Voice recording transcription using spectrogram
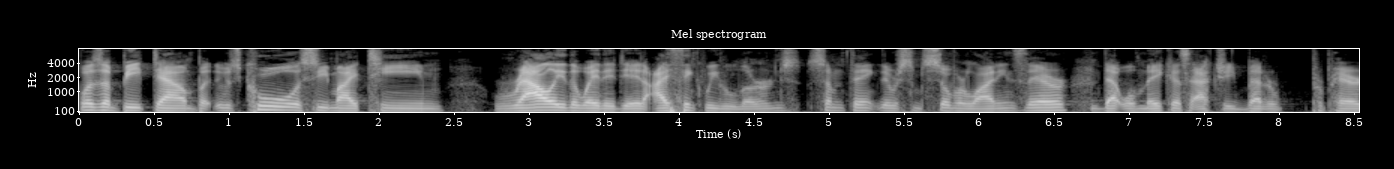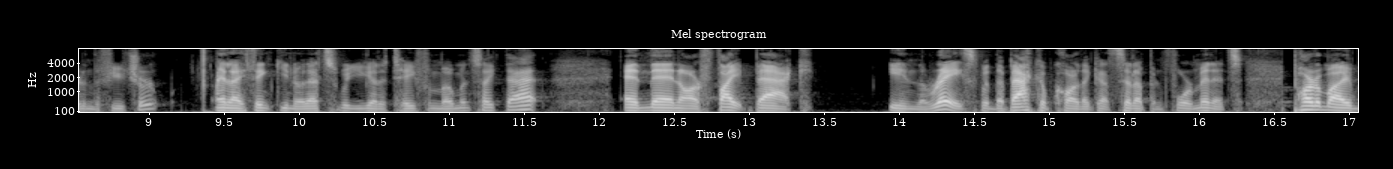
was a beatdown. But it was cool to see my team rally the way they did. I think we learned something. There were some silver linings there that will make us actually better prepared in the future. And I think, you know, that's what you got to take from moments like that. And then our fight back in the race with the backup car that got set up in four minutes. Part of my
